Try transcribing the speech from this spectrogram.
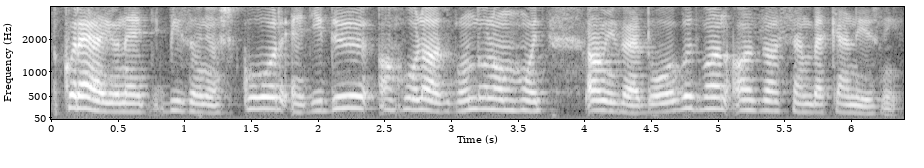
akkor eljön egy bizonyos kor, egy idő, ahol azt gondolom, hogy amivel dolgod van, azzal szembe kell nézni.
